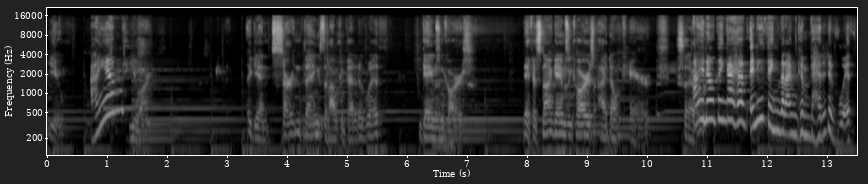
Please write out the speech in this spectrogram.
You. I am? You are. Again, certain things that I'm competitive with, games and cars. If it's not games and cars, I don't care. So I don't think I have anything that I'm competitive with.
